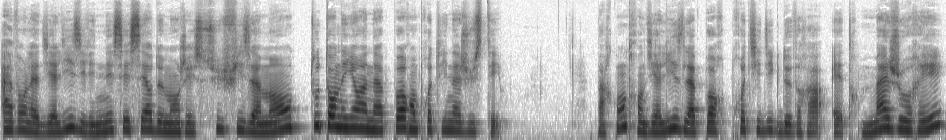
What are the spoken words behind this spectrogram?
Avant la dialyse, il est nécessaire de manger suffisamment tout en ayant un apport en protéines ajustées. Par contre, en dialyse, l'apport protidique devra être majoré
